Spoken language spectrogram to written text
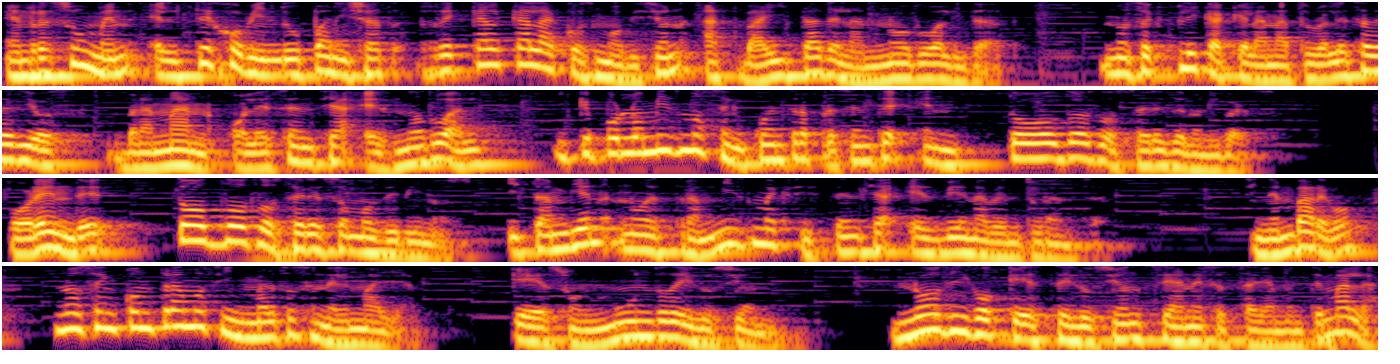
En resumen, el Tejo Bindu Upanishad recalca la cosmovisión advaita de la no dualidad nos explica que la naturaleza de Dios, Brahman o la esencia, es no dual y que por lo mismo se encuentra presente en todos los seres del universo. Por ende, todos los seres somos divinos y también nuestra misma existencia es bienaventuranza. Sin embargo, nos encontramos inmersos en el Maya, que es un mundo de ilusión. No digo que esta ilusión sea necesariamente mala,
